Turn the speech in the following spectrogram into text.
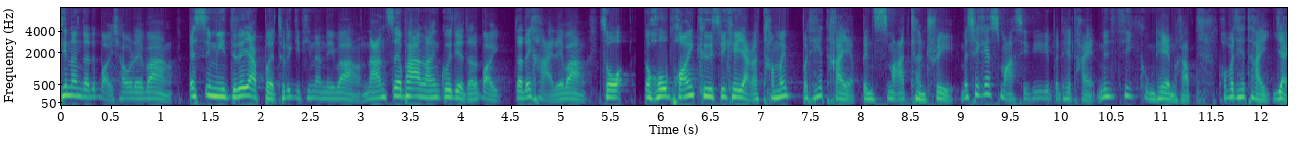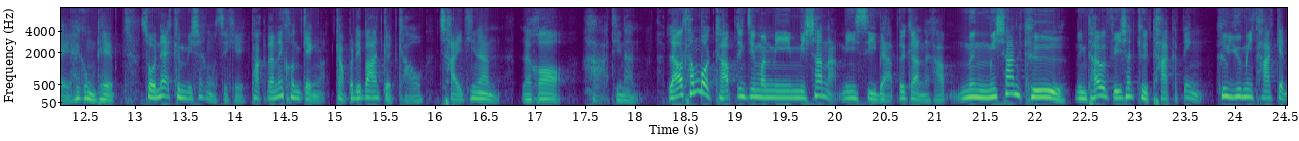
ที่นั่นจะได้ปล่อยเช่าได้บ้าง SME จะได้อยากเปิดธุรกิจที่นั่นได้บ้างร้านเสื้อผ้าร้านก๋วยเตี๋ยวจะได้ปล่อยจะได้ขายได้บ้าง so the whole point คือ CK อยากจะทำให้ประเทศไทยอะเป็น smart country ไม่ใช่แค่ smart city ที่ประเทศไทยไม่ที่กรุงเทพครับเพราะประเทศไทยใหญ่ให้กรุงเทพ so เนี่ยคือ mission ของ CK ผลักดันให้คนเก่งอะกลับไปที่บ้านเกิดเขาใช้ที่นั่น แล้วก็หาที่นั่น แล้วทั้งหมดครับ จริง ๆ มันมี mission อะมี 4 แบบด้วยกันนะครับหนึ่ง mission คือ1 type of mission คือ targeting คือ you มี target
